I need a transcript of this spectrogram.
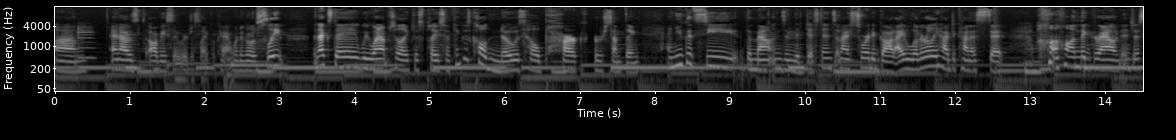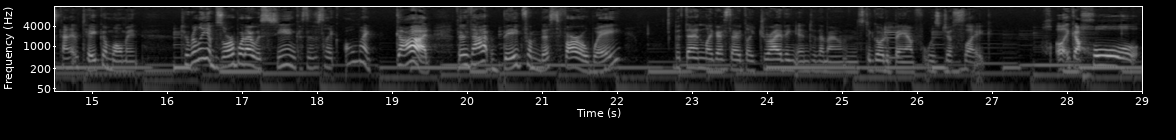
Um, and I was obviously we are just like, okay, I'm gonna go to sleep. The next day we went up to like this place, I think it was called Nose Hill Park or something, and you could see the mountains in the distance. And I swear to God, I literally had to kind of sit on the ground and just kind of take a moment to really absorb what I was seeing because it was like, oh my God, they're that big from this far away. But then, like I said, like driving into the mountains to go to Banff was just like like a whole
